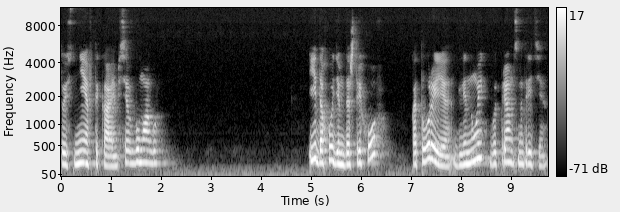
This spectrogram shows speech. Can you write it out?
то есть не втыкаемся в бумагу. И доходим до штрихов, которые длиной, вот прям смотрите,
